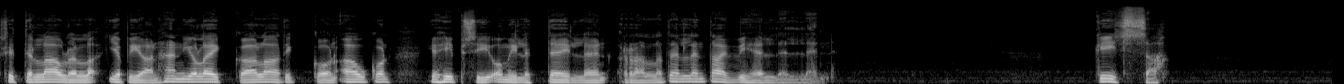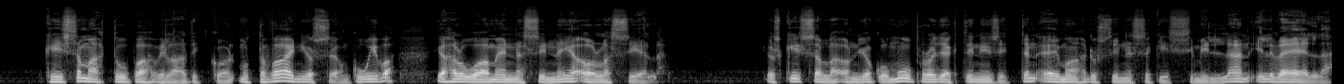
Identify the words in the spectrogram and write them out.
sitten laulella ja pian hän jo leikkaa laatikkoon aukon, ja hipsii omille teilleen rallatellen tai vihellellen. Kissa. Kissa mahtuu pahvilaatikkoon, mutta vain jos se on kuiva ja haluaa mennä sinne ja olla siellä. Jos kissalla on joku muu projekti, niin sitten ei mahdu sinne se kissi millään ilveellä.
